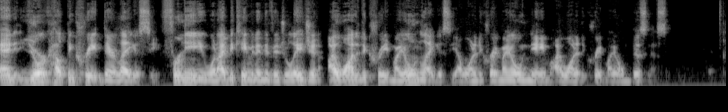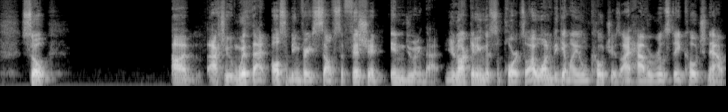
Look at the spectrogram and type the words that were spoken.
And you're helping create their legacy. For me, when I became an individual agent, I wanted to create my own legacy. I wanted to create my own name. I wanted to create my own business. So, um, actually, with that, also being very self sufficient in doing that. You're not getting the support. So, I wanted to get my own coaches. I have a real estate coach now.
